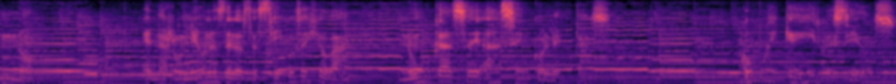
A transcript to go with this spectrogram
No. En las reuniones de los testigos de Jehová nunca se hacen colectas cómo hay que ir vestidos.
